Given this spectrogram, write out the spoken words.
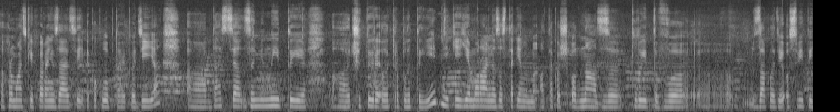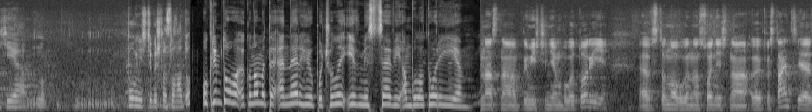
громадських організацій Екоклуб та Екодія е, вдасться замінити е, чотири електроплити, які є морально застарілими, а також одна з плит в закладі освіти є ну повністю вийшла з ладу. Окрім того, економити енергію почали і в місцевій амбулаторії. У нас на приміщенні амбулаторії встановлена сонячна електростанція.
